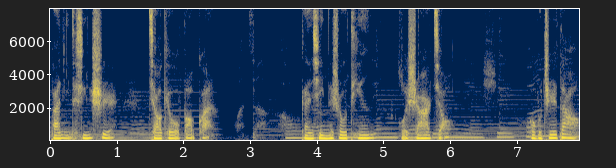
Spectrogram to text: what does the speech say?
把你的心事交给我保管。感谢你的收听，我是二九。我不知道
